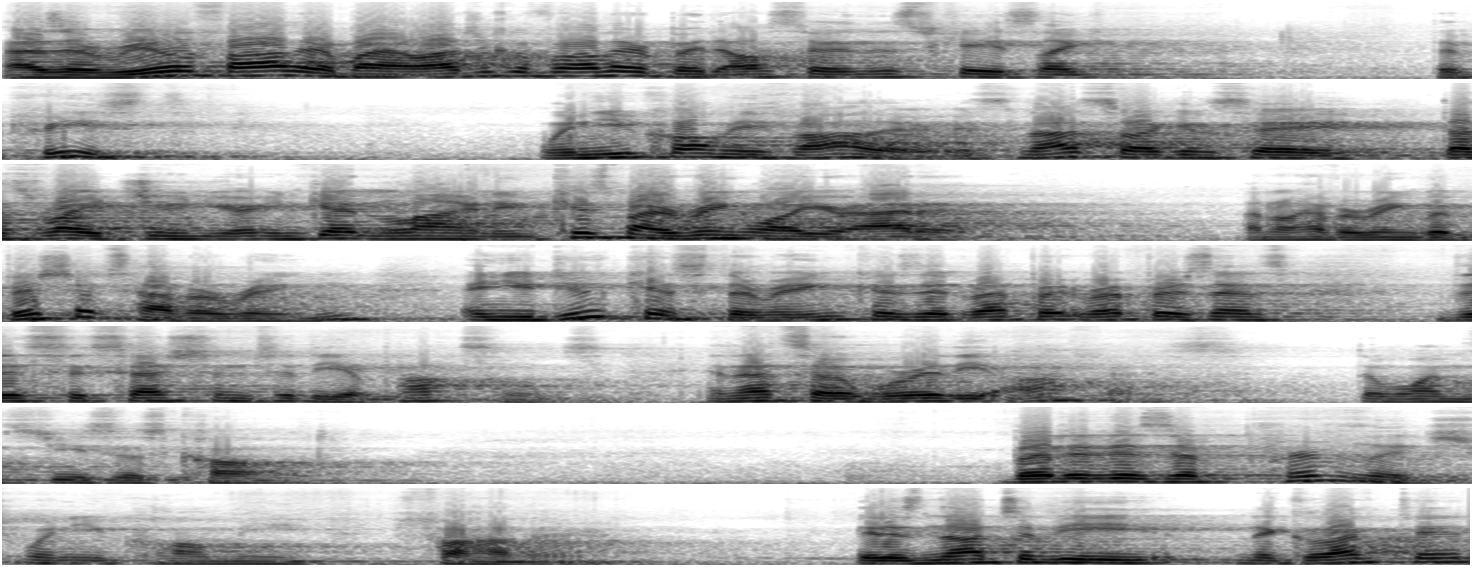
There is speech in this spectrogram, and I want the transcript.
as a real father, a biological father, but also in this case, like the priest. When you call me father, it's not so I can say, that's right, Junior, and get in line and kiss my ring while you're at it. I don't have a ring, but bishops have a ring, and you do kiss the ring because it rep- represents the succession to the apostles. And that's a worthy office, the ones Jesus called. But it is a privilege when you call me Father. It is not to be neglected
